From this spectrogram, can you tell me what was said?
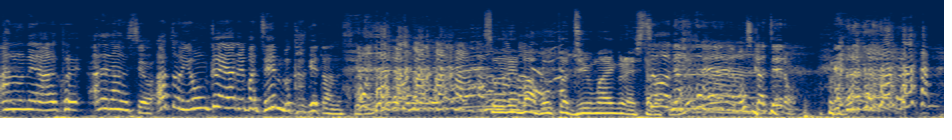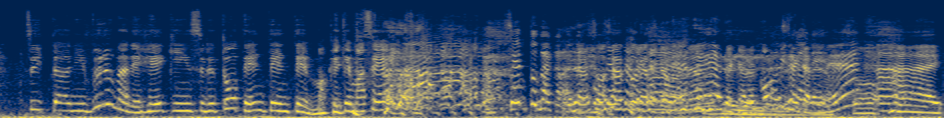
あのね、あれ、これ、あれなんですよ。あと4回あれば全部かけたんですよ。それでまあ本当は10万円ぐらいしたかそうですね。もしくはゼロ。ツイッターにブルマで平均すると、点点点負けてません。セットだからね。そうセットですからねねだからコンビだからね。はい。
